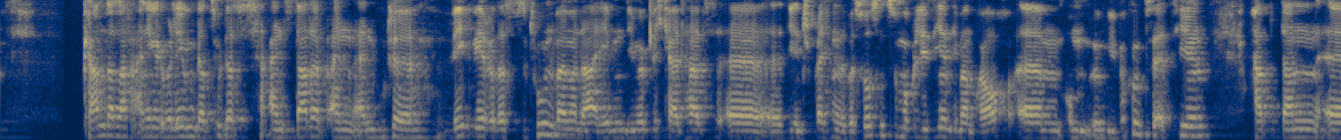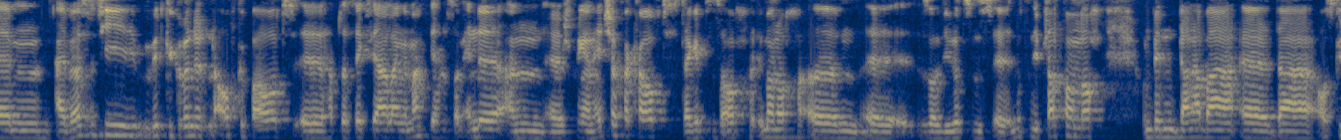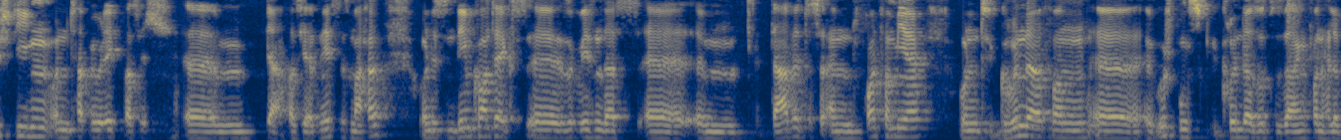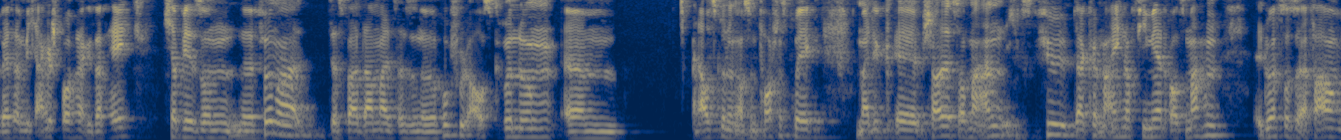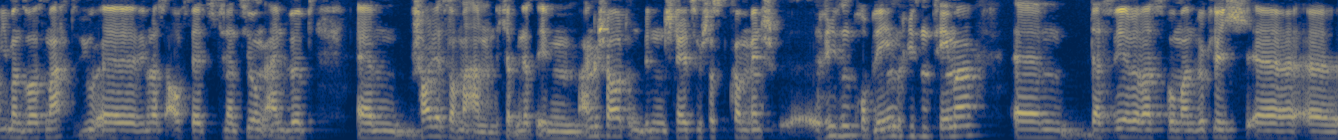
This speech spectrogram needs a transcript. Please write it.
kam dann nach einiger Überlegung dazu, dass ein Startup ein, ein guter Weg wäre, das zu tun, weil man da eben die Möglichkeit hat, äh, die entsprechenden Ressourcen zu mobilisieren, die man braucht, ähm, um irgendwie Wirkung zu erzielen habe dann ähm, Iversity mitgegründet und aufgebaut, äh, habe das sechs Jahre lang gemacht. Wir haben es am Ende an äh, Springer Nature verkauft. Da gibt es auch immer noch, ähm, äh, so die nutzen, äh, nutzen die Plattform noch und bin dann aber äh, da ausgestiegen und habe mir überlegt, was ich ähm, ja was ich als nächstes mache. Und es ist in dem Kontext äh, so gewesen, dass äh, ähm, David, ein Freund von mir, und Gründer von, äh, Ursprungsgründer sozusagen von Hello Better mich angesprochen hat gesagt, hey, ich habe hier so eine Firma, das war damals also eine Hochschulausgründung, ähm, Ausgründung aus einem Forschungsprojekt, meinte, äh, schau dir das doch mal an. Ich habe das Gefühl, da könnte man eigentlich noch viel mehr draus machen. Du hast doch so Erfahrung, wie man sowas macht, wie, äh, wie man das aufsetzt, Finanzierung einwirbt. Ähm, schau dir das doch mal an. Und ich habe mir das eben angeschaut und bin schnell zum Schluss gekommen, Mensch, äh, Riesenproblem, Riesenthema ähm, das wäre was, wo man wirklich äh, äh,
